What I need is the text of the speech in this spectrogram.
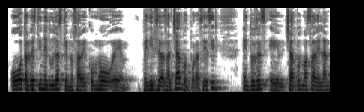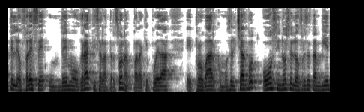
o tal vez tiene dudas que no sabe cómo eh, pedírselas al chatbot, por así decir. Entonces el chatbot más adelante le ofrece un demo gratis a la persona para que pueda eh, probar cómo es el chatbot o si no se le ofrece también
